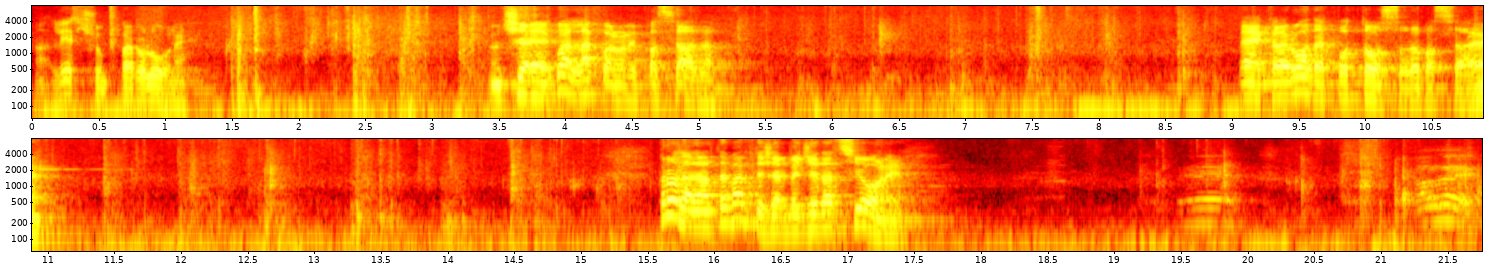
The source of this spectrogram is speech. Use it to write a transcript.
Ah, lercio è un parolone. Non c'è, qua l'acqua non è passata. Ecco, la ruota è un po' tosta da passare, eh. Però dall'altra parte c'è vegetazione. Eh, vabbè.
